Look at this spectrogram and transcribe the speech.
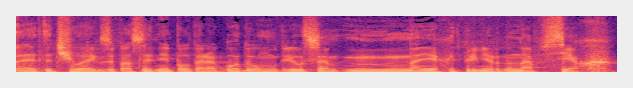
А этот человек за последние полтора года умудрился наехать примерно на всех.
